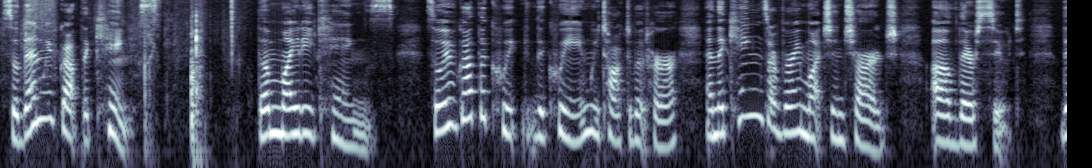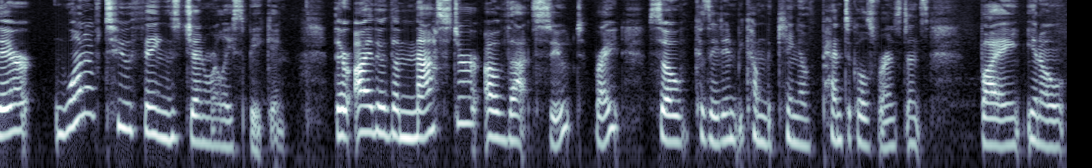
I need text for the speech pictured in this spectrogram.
So then we've got the kings, the mighty kings. So we've got the queen, the queen, we talked about her, and the kings are very much in charge of their suit. They're one of two things, generally speaking. They're either the master of that suit, right? So, because they didn't become the king of pentacles, for instance, by, you know,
